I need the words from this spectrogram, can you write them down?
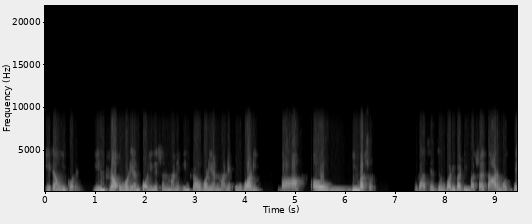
এটা উনি করেন। ইন্ট্রা ওভারিয়ান পলিনেশন মানে ইন্ট্রা ওভারিয়ান মানে ওভারি বা ডিম্বাশয়। গাছের যে ওভারি বা ডিম্বাশয়, তার মধ্যে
